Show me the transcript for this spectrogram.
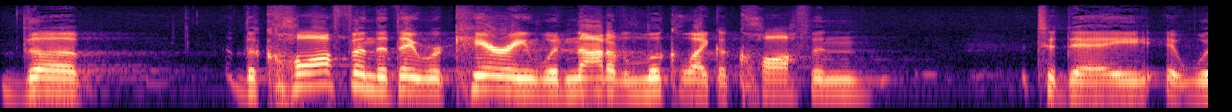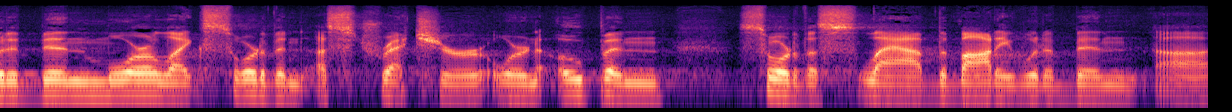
The the coffin that they were carrying would not have looked like a coffin today. It would have been more like sort of an, a stretcher or an open sort of a slab. The body would have been uh,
